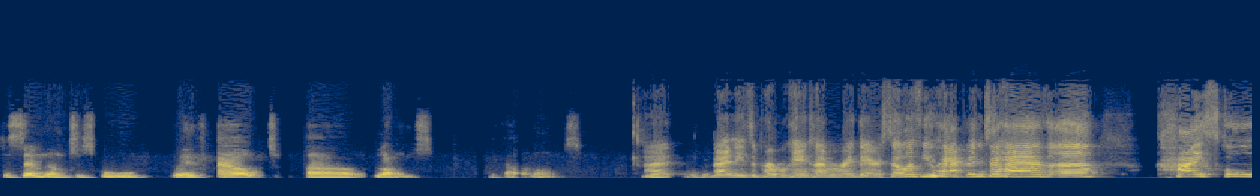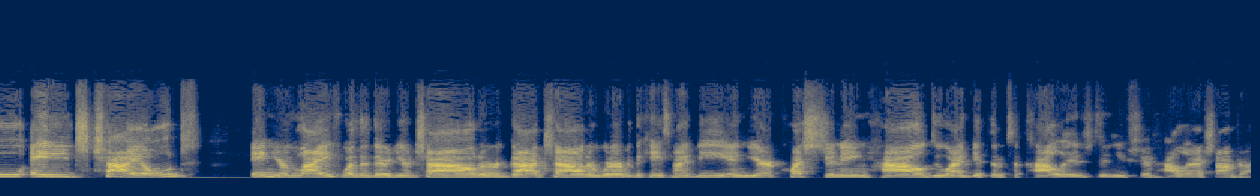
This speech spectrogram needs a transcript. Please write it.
to send them to school without uh, loans. Without loans. Yeah. that needs a purple hand clapper right there. So if you happen to have a high school age child in your life, whether they're your child or a godchild or whatever the case might be, and you're questioning how do I get them to college, then you should holler at Chandra.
